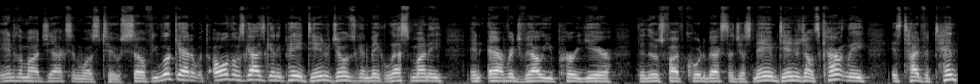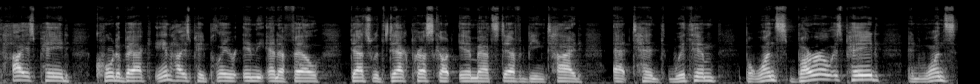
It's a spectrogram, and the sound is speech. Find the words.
and Lamar Jackson was too. So if you look at it, with all those guys getting paid, Daniel Jones is going to make less money in average value per year than those five quarterbacks I just named. Daniel Jones currently is tied for 10th highest paid quarterback and highest paid player in the NFL. That's with Dak Prescott and Matt Stafford being tied at 10th with him. But once Burrow is paid and once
